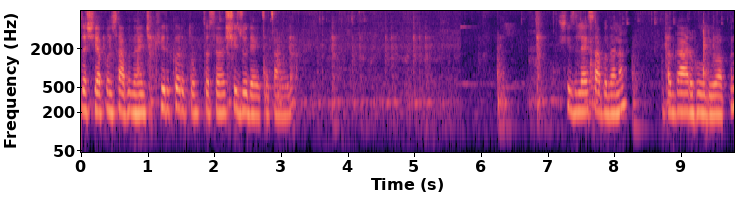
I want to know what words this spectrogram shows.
जशी आपण साबुदाण्याची खीर करतो तसं शिजू द्यायचं चांगलं. शिजलाय साबुदाणा. आता गार होऊ देऊ आपण.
